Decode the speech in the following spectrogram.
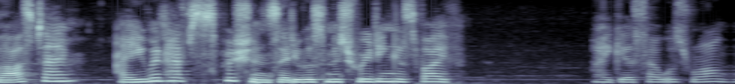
Last time, I even had suspicions that he was misreading his wife. I guess I was wrong.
